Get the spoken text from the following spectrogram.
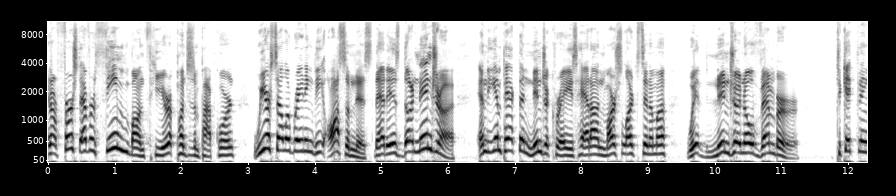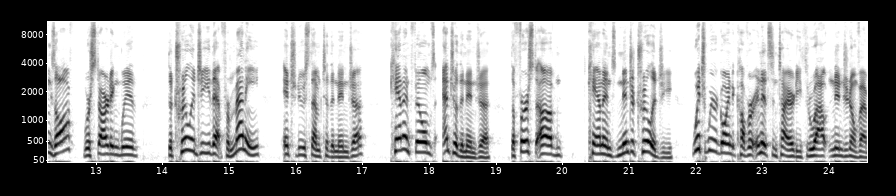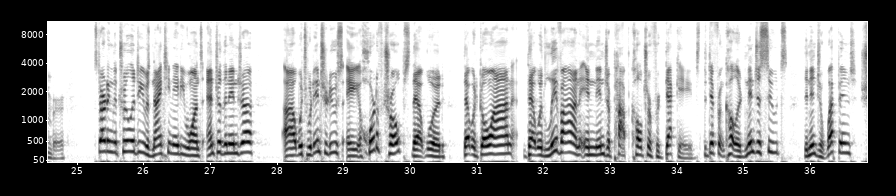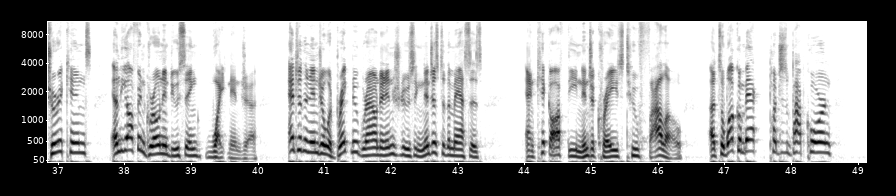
In our first ever theme month here at Punches and Popcorn, we are celebrating the awesomeness that is the ninja and the impact the ninja craze had on martial arts cinema with Ninja November. To kick things off, we're starting with the trilogy that for many introduced them to the ninja, Cannon Films Enter the Ninja, the first of Cannon's Ninja trilogy, which we're going to cover in its entirety throughout Ninja November. Starting the trilogy was 1981's Enter the Ninja, uh, which would introduce a horde of tropes that would that would go on that would live on in ninja pop culture for decades. The different colored ninja suits, the ninja weapons, shurikens, and the often groan-inducing white ninja. Enter the Ninja would break new ground in introducing ninjas to the masses and kick off the ninja craze to follow. Uh, so welcome back, Punches and Popcorn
